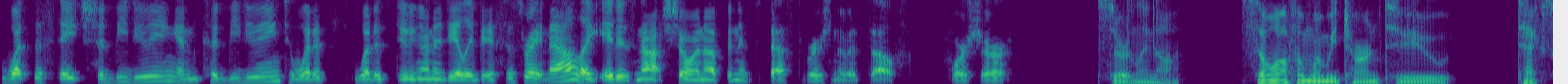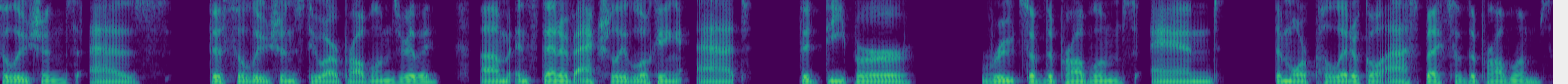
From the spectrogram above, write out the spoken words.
what the state should be doing and could be doing to what it's what it's doing on a daily basis right now like it is not showing up in its best version of itself for sure. Certainly not. So often when we turn to tech solutions as the solutions to our problems really um, instead of actually looking at the deeper roots of the problems and the more political aspects of the problems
